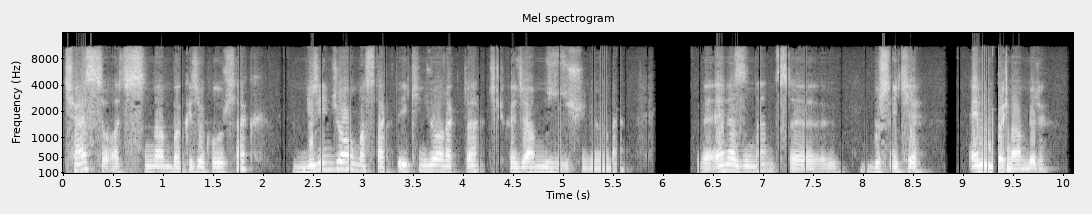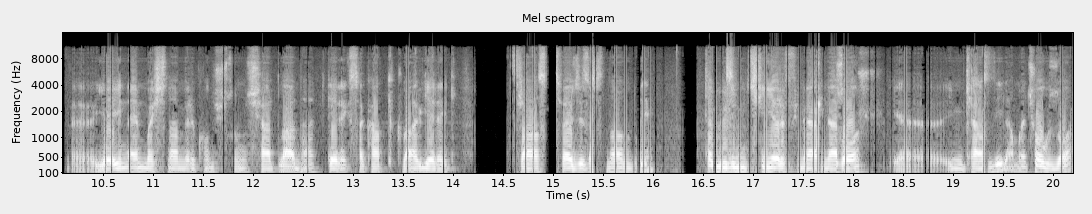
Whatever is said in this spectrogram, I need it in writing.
Chelsea açısından bakacak olursak birinci olmasak da ikinci olarak da çıkacağımızı düşünüyorum ben. Ve en azından e, bu seneki en başından beri e, yayın en başından beri konuştuğumuz şartlardan gerek sakatlıklar gerek transfer cezasından dolayı tabii bizim için yarı final, final zor e, imkansız değil ama çok zor.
